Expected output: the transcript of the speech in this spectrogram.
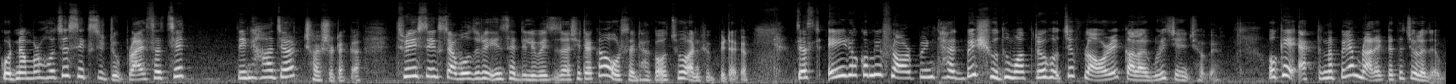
কোড নাম্বার হচ্ছে সিক্সটি টু প্রাইস আছে তিন হাজার ছশো টাকা। Three six double zero inside delivery charge আশি টাকা, ওর সাইড ঢাকা হচ্ছে ওয়ান ফিফটি টাকা। জাস্ট এইরকমই ফ্লাওয়ার প্রিন্ট থাকবে, শুধুমাত্র হচ্ছে ফ্লাওয়ারের কালারগুলি চেঞ্জ হবে। ওকে, একটা না পেলে আমরা আরেকটাতে চলে যাব।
